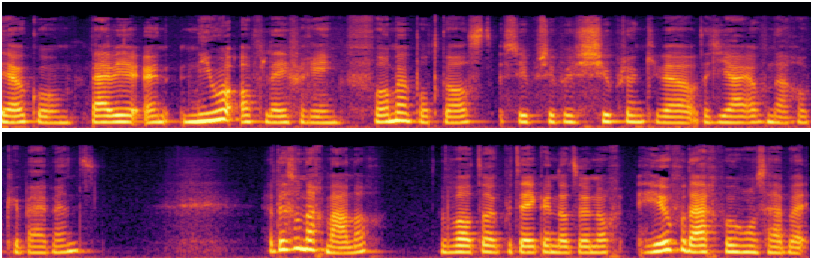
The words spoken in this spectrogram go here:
Welkom bij weer een nieuwe aflevering van mijn podcast. Super, super, super dankjewel dat jij er vandaag ook weer bij bent. Het is vandaag maandag, wat ook betekent dat we nog heel veel dagen voor ons hebben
